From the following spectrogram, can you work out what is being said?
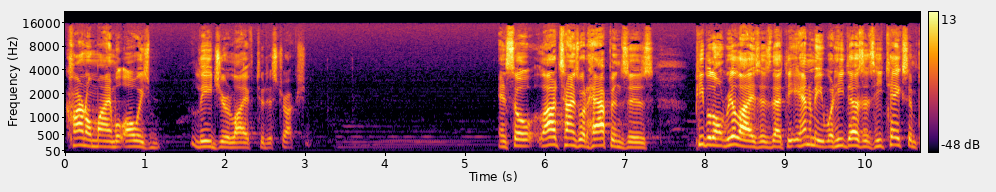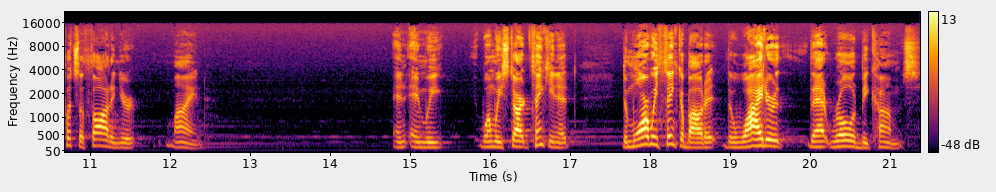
Carnal mind will always lead your life to destruction. And so, a lot of times, what happens is people don't realize is that the enemy, what he does is he takes and puts a thought in your mind. And, and we, when we start thinking it, the more we think about it, the wider that road becomes.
